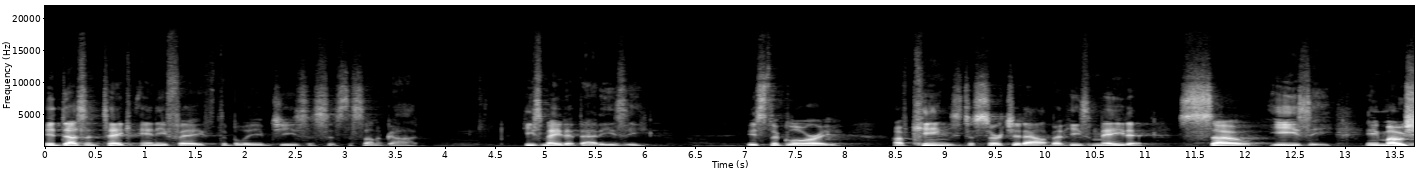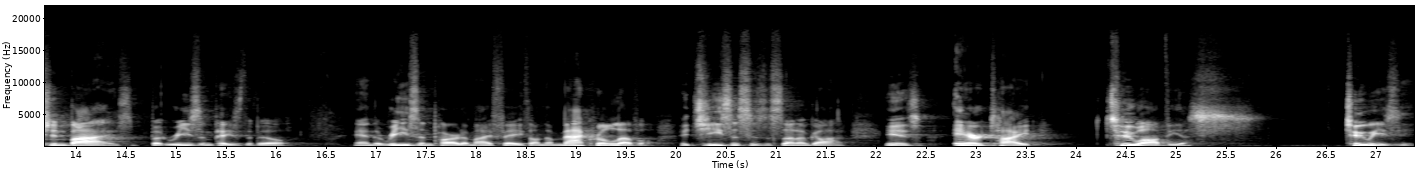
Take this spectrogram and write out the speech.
it doesn't take any faith to believe Jesus is the Son of God. He's made it that easy. It's the glory of kings to search it out, but He's made it so easy. Emotion buys, but reason pays the bill. And the reason part of my faith on the macro level that Jesus is the Son of God is airtight, too obvious, too easy.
